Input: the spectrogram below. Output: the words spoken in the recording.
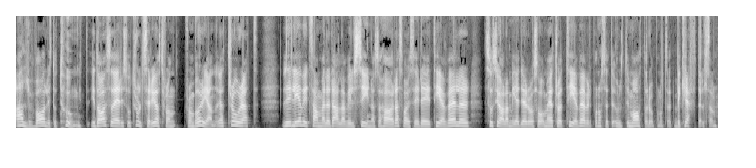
allvarligt och tungt. Idag så är det så otroligt seriöst från, från början. Jag tror att vi lever i ett samhälle där alla vill synas och höras, vare sig det är tv eller sociala medier och så. Men jag tror att tv är väl på något sätt det ultimata då, på något sätt, bekräftelsen.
